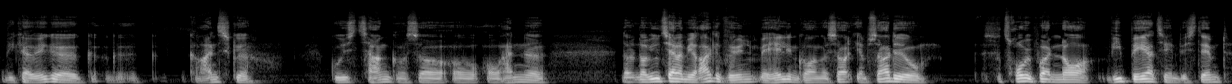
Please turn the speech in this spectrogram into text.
vi kan jo ikke øh, grænske Guds tanker, så, og, og han, øh, når, når vi taler om mirakler med helgenkoringer, så, jamen, så er det jo, så tror vi på, at når vi bærer til en bestemt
